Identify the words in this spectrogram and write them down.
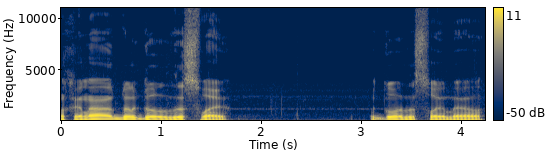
Okay, now I'm gonna go this way. I'm going this way now.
